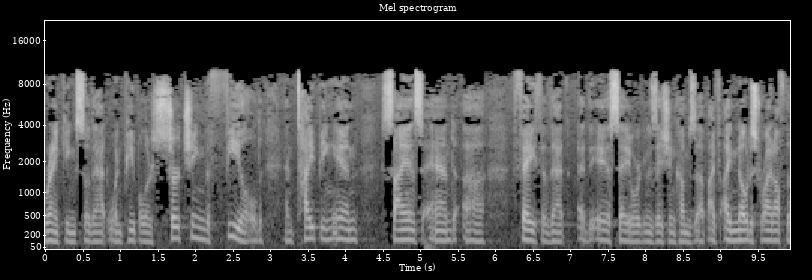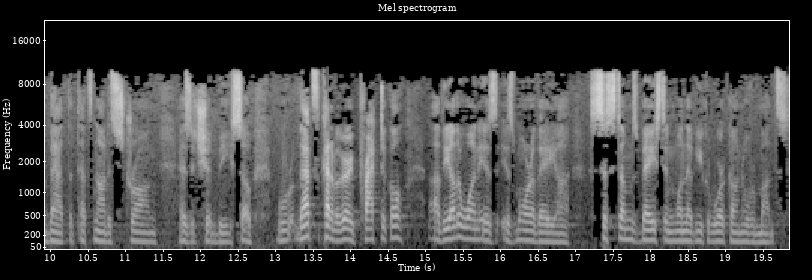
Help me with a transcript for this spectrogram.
ranking, so that when people are searching the field and typing in science and uh, faith, that uh, the ASA organization comes up. I've, I noticed right off the bat that that's not as strong as it should be. So that's kind of a very practical. Uh, the other one is is more of a uh, systems based and one that you could work on over months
